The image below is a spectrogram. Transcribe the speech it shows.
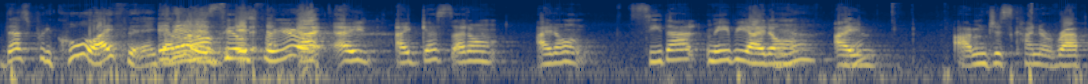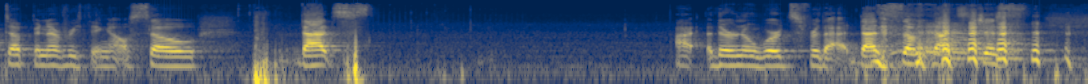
that's pretty cool. I think. I don't know how it feels It- for you. I, I I guess I don't I don't see that. Maybe I don't. Yeah, I yeah. I'm just kind of wrapped up in everything else. So that's. I, there are no words for that. That's some. That's just.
